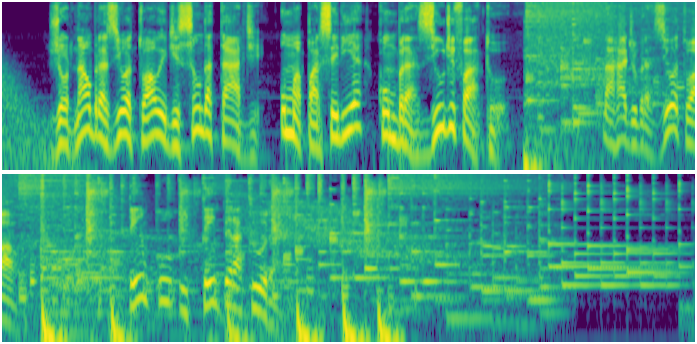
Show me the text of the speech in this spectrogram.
Jornal Brasil Atual, edição da tarde. Uma parceria com Brasil de Fato. Na Rádio Brasil Atual. Tempo e temperatura.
